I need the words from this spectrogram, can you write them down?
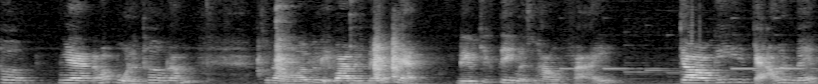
thơm nha. Nó bốc mùi lên thơm lắm. Xuân Hồng mời quý vị qua bên bếp nè. Điều trước tiên là Xuân Hồng phải cho cái chảo lên bếp.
